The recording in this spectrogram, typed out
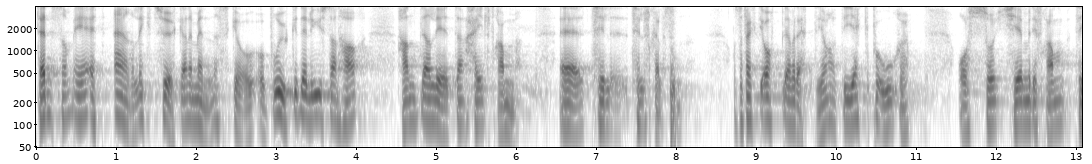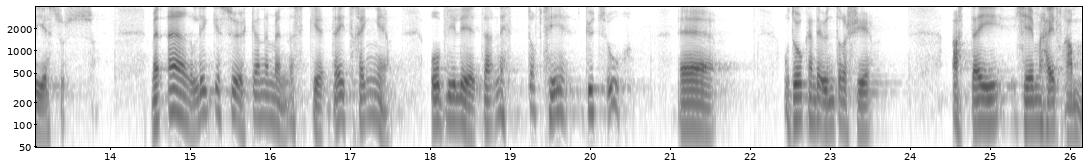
Den som er et ærlig søkende menneske og, og bruker det lyset han har, han blir ledet helt fram eh, til, til, frelsen. Og Så fikk de oppleve dette. Ja, De gikk på ordet, og så kommer de fram til Jesus. Men ærlige, søkende mennesker de trenger å bli ledet nettopp til Guds ord. Eh, og da kan det underet skje at de kommer helt fram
